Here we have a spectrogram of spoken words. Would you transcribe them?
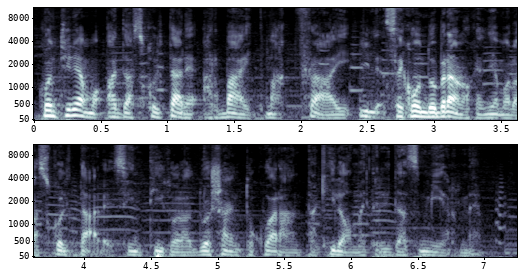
Continuiamo ad ascoltare Arbeit frei, il secondo brano che andiamo ad ascoltare si intitola 240 km da Smirne.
